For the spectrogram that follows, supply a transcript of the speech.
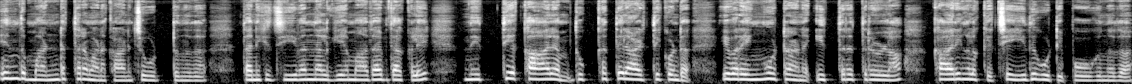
എന്ത് മണ്ടത്തരമാണ് കാണിച്ചു കൂട്ടുന്നത്. തനിക്ക് ജീവൻ നൽകിയ മാതാപിതാക്കളെ നിത്യകാലം ദുഃഖത്തിലാഴ്ത്തിക്കൊണ്ട് ഇവർ എങ്ങോട്ടാണ് ഇത്തരത്തിലുള്ള കാര്യങ്ങളൊക്കെ ചെയ്തു കൂട്ടി പോകുന്നത്?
